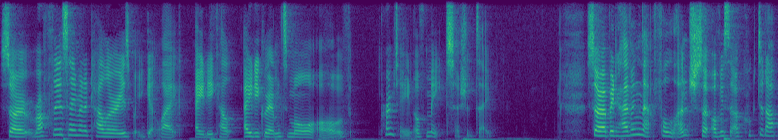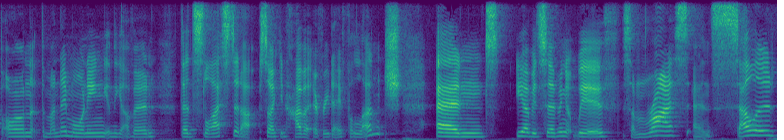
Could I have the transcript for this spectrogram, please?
So roughly the same amount of calories, but you get like 80 cal- 80 grams more of protein, of meat, I should say. So I've been having that for lunch. So obviously I cooked it up on the Monday morning in the oven, then sliced it up so I can have it every day for lunch. And yeah, I've been serving it with some rice and salad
